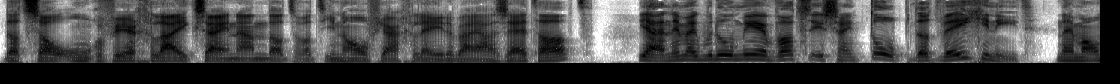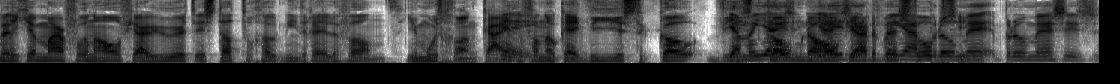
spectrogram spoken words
dat zal ongeveer gelijk zijn aan dat wat hij een half jaar geleden bij AZ had. Ja, nee, maar ik bedoel meer, wat is zijn top? Dat weet je niet. Nee, maar omdat Maar- je hem maar voor een half jaar huurt, is dat toch ook niet relevant. Je moet gewoon kijken Nee. van oké, wie is de, ko wie ja, is maar de jij, komende jij half jaar de zegt van, beste ja, optie? Promes is,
